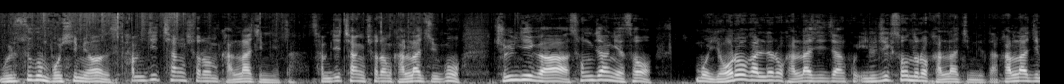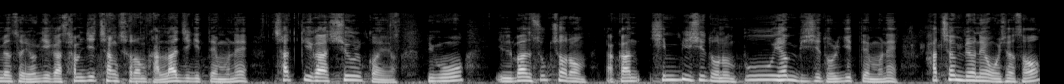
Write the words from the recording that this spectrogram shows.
물쑥은 보시면 삼지창처럼 갈라집니다. 삼지창처럼 갈라지고 줄기가 성장해서 뭐 여러 갈래로 갈라지지 않고 일직선으로 갈라집니다. 갈라지면서 여기가 삼지창처럼 갈라지기 때문에 찾기가 쉬울 거예요. 그리고 일반 쑥처럼 약간 흰 빛이 도는 뿌연 빛이 돌기 때문에 하천변에 오셔서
